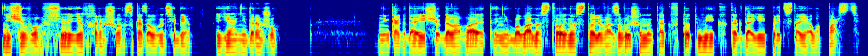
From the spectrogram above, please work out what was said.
«Ничего, все идет хорошо», — сказал он себе. «Я не дрожу». Никогда еще голова эта не была настроена столь возвышенно, как в тот миг, когда ей предстояло пасть.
